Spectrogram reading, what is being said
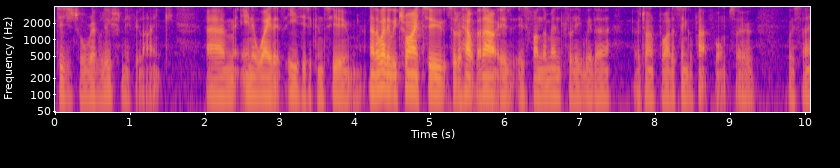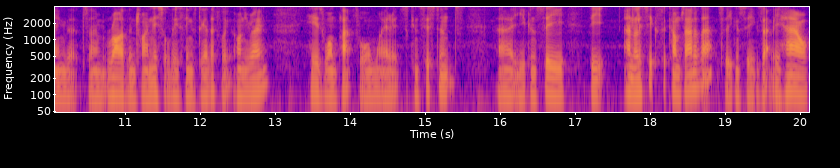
digital revolution, if you like, um, in a way that's easy to consume. Now, the way that we try to sort of help that out is, is fundamentally with a, we're trying to provide a single platform. So we're saying that um, rather than try and knit all these things together for, on your own, here's one platform where it's consistent. Uh, you can see the analytics that comes out of that, so you can see exactly how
